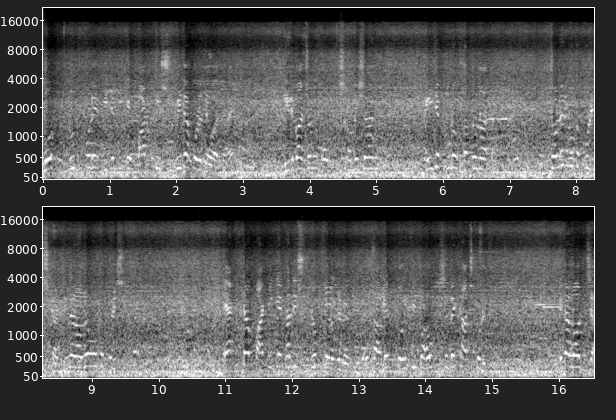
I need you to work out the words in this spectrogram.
ভোট লুট করে বিজেপিকে বাড়তি সুবিধা করে দেওয়া যায়, নির্বাচন কমিশন এই যে পুরো ঘটনাটা, জলের মতো পরিষ্কার, দিনের আলোর মতো পরিষ্কার। একটা পার্টিকে খালি সুযোগ করে দেবে তাদের তৈরি বাহক হিসেবে কাজ করে দেবে। এটা লজ্জা।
